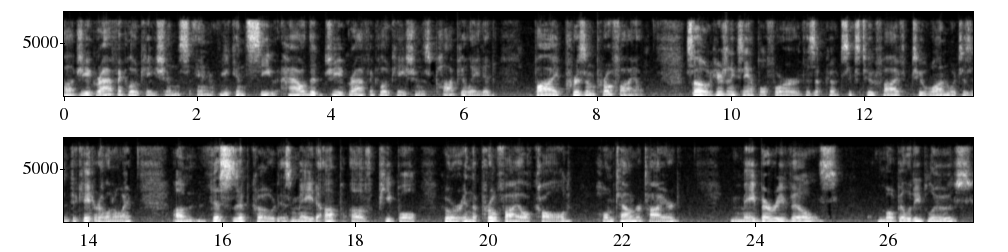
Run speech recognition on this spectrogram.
uh, geographic locations and you can see how the geographic location is populated by PRIZM profile. So here's an example for the zip code 62521, which is in Decatur, Illinois. Um, this zip code is made up of people who are in the profile called Hometown Retired, Mayberryvilles, Mobility Blues,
